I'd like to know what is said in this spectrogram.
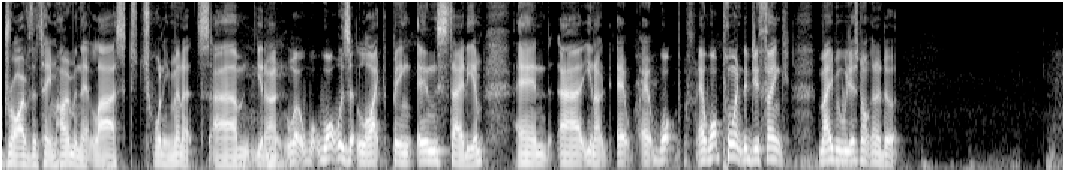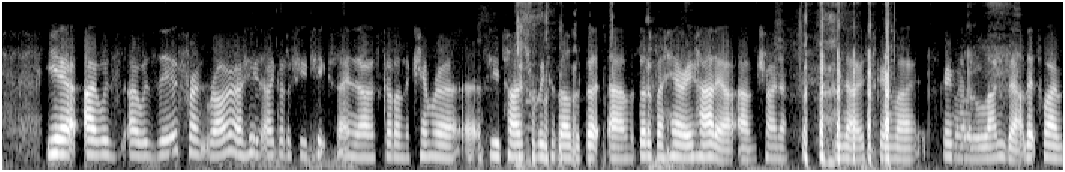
drive the team home in that last twenty minutes. Um, you know, mm. what, what was it like being in stadium? And uh, you know, at, at what at what point did you think maybe we're just not going to do it? Yeah, I was I was there front row. I heard I got a few texts saying that I was got on the camera a, a few times, probably because I was a bit um, a bit of a Harry Hart out, um, trying to, you know, scream my scream my little lungs out. That's why I'm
